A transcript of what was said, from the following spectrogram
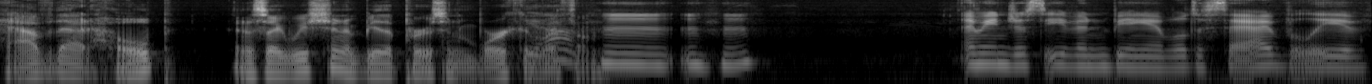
have that hope then it's like we shouldn't be the person working with them. Hmm, mm-hmm. I mean, just even being able to say, I believe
